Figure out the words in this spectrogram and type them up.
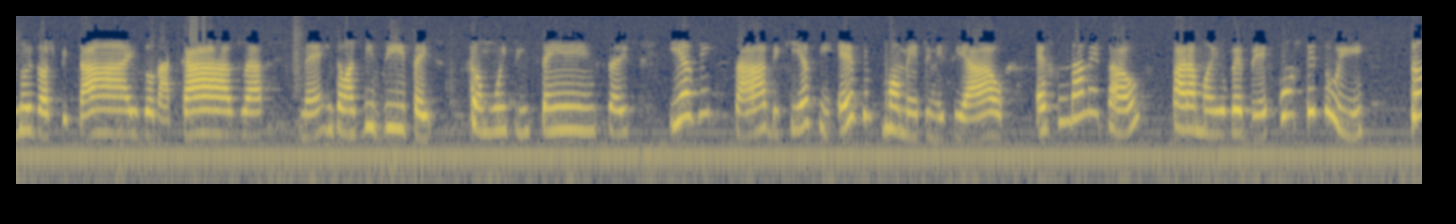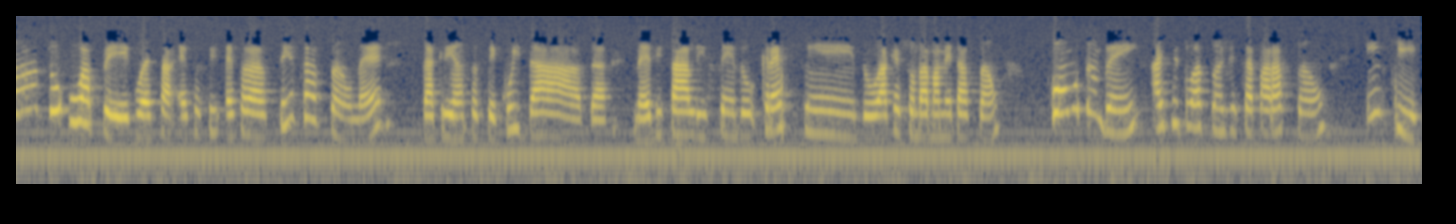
nos hospitais ou na casa, né? Então as visitas são muito intensas e a gente sabe que assim esse momento inicial é fundamental para a mãe e o bebê constituir tanto o apego, essa, essa, essa sensação, né, da criança ser cuidada, né, de estar ali sendo, crescendo, a questão da amamentação, como também as situações de separação em que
